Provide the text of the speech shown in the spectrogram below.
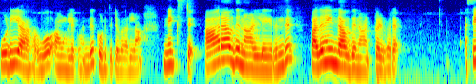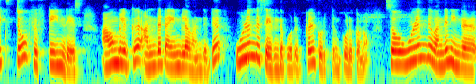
பொடியாகவோ அவங்களுக்கு வந்து கொடுத்துட்டு வரலாம். நெக்ஸ்ட்டு ஆறாவது நாள்லேருந்து பதினைந்தாவது நாட்கள் வரை சிக்ஸ் டு ஃபிஃப்டீன் டேஸ் அவங்களுக்கு அந்த டைமில் வந்துட்டு உளுந்து சேர்ந்த பொருட்கள் கொடுத்து கொடுக்கணும். ஸோ உளுந்து வந்து நீங்கள்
